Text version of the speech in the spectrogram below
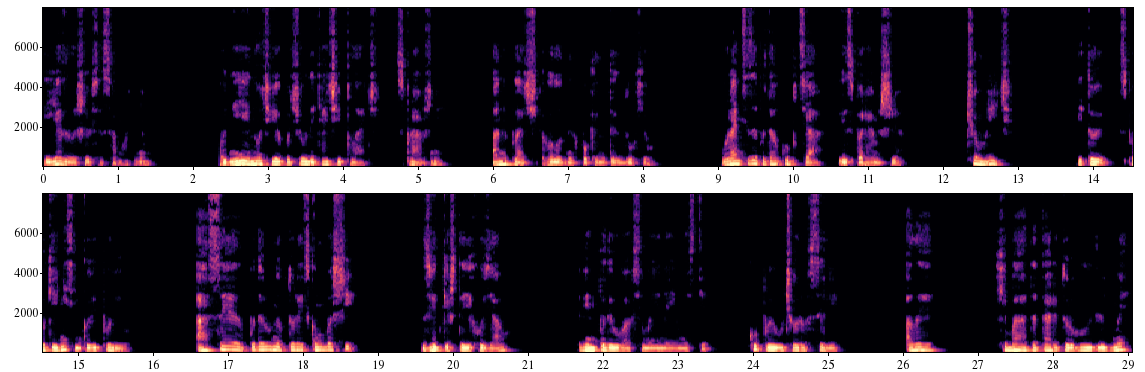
і я залишився самотнім. Однієї ночі я почув дитячий плач, справжній а не плач голодних покинутих духів. Уранці запитав купця із перемишля, В чом річ? І той спокійнісінько відповів. А це подарунок турецькому баші. Звідки ж ти їх узяв? Він подивувався моїй наївності, купив учора в селі. Але хіба татари торгують людьми?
